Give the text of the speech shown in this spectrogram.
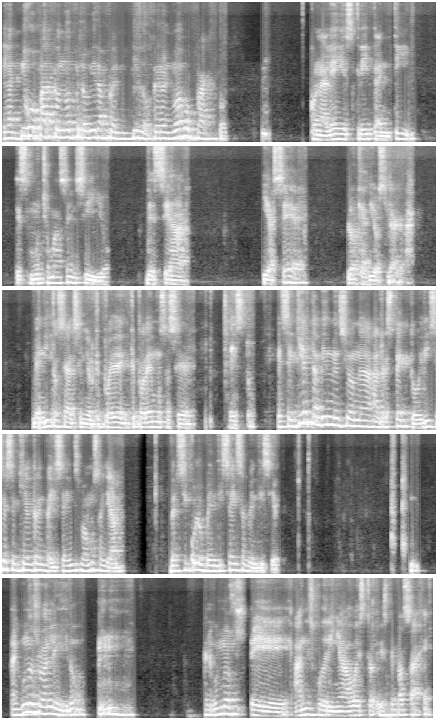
El antiguo pacto no te lo hubiera permitido, pero el nuevo pacto, con la ley escrita en ti, es mucho más sencillo desear y hacer lo que a Dios le agrada. Bendito sea el Señor que, puede, que podemos hacer esto. Ezequiel también menciona al respecto y dice Ezequiel 36, vamos allá, versículos 26 al 27. Algunos lo han leído, algunos eh, han escudriñado esto, este pasaje.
